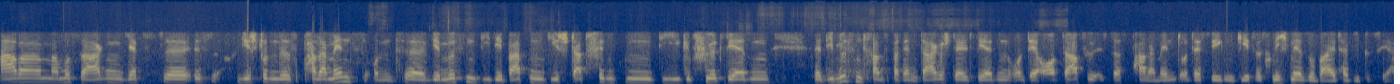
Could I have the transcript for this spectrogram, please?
Aber man muss sagen, jetzt äh, ist die Stunde des Parlaments und äh, wir müssen die Debatten, die stattfinden, die geführt werden, die müssen transparent dargestellt werden und der Ort dafür ist das Parlament und deswegen geht es nicht mehr so weiter wie bisher.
